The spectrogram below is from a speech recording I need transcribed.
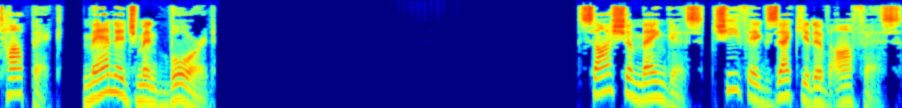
Topic: Management Board Sascha Menges, Chief Executive Office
